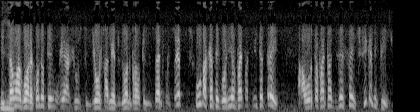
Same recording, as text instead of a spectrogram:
Então, agora, quando eu tenho um reajuste de orçamento de um ano para outro de 7%, uma categoria vai para 33% a outra vai para 16. Fica difícil.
